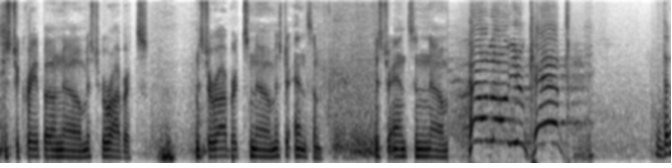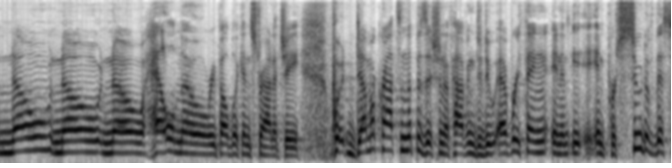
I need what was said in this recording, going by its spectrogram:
Mr. Crapo, no. Mr. Roberts. Mr. Roberts, no. Mr. Ensign. Mr. Ensign, no. Hell no, you can't! The no, no, no, hell no Republican strategy put Democrats in the position of having to do everything in, in pursuit of this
